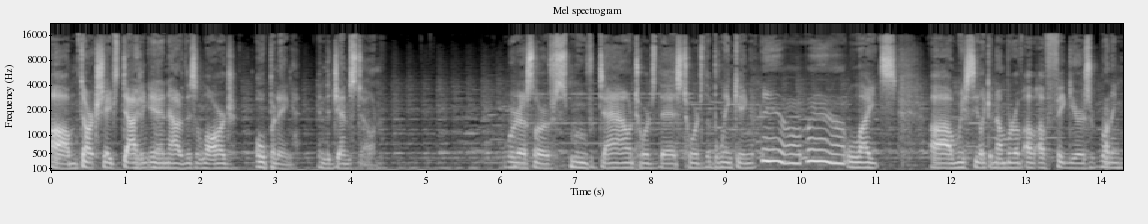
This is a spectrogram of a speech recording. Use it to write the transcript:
um, dark shapes dashing in and out of this large opening in the gemstone. We're gonna sort of move down towards this, towards the blinking lights. Um, we see like a number of, of, of, figures running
